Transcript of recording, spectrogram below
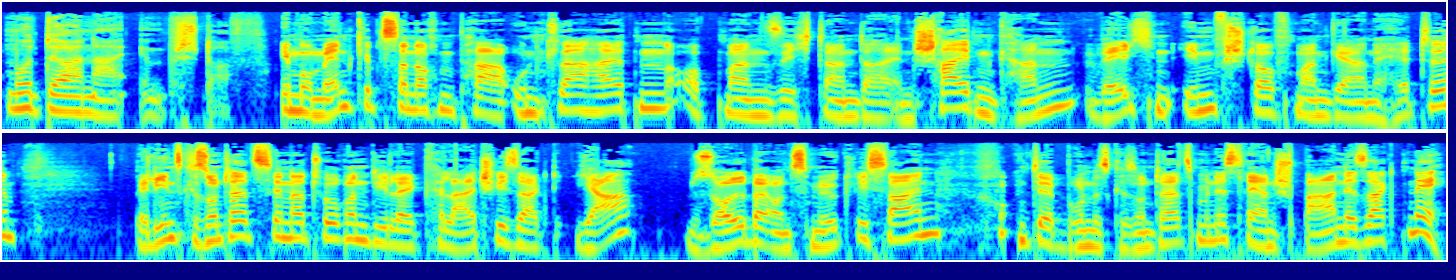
Moderna-Impfstoff. Im Moment gibt's da noch ein paar Unklarheiten, ob man sich dann da entscheiden kann, welchen Impfstoff man gerne hätte. Berlins Gesundheitssenatorin Dilek Kalaitschi sagt, ja, soll bei uns möglich sein. Und der Bundesgesundheitsminister Jan Spahn, der sagt, nee,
